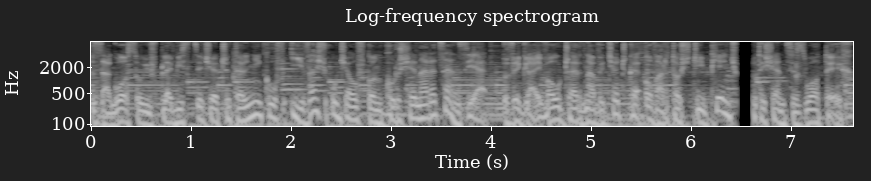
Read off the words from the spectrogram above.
Zagłosuj w plebiscycie czytelników i weź udział w konkursie na recenzję. Wygraj voucher na wycieczkę o wartości 5 tysięcy złotych.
